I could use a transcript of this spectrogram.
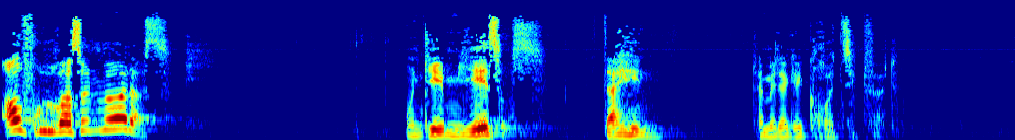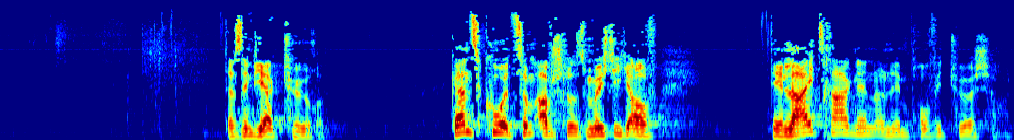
Aufrührers und Mörders und geben Jesus dahin, damit er gekreuzigt wird. Das sind die Akteure. Ganz kurz zum Abschluss möchte ich auf den Leidtragenden und den Profiteur schauen.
